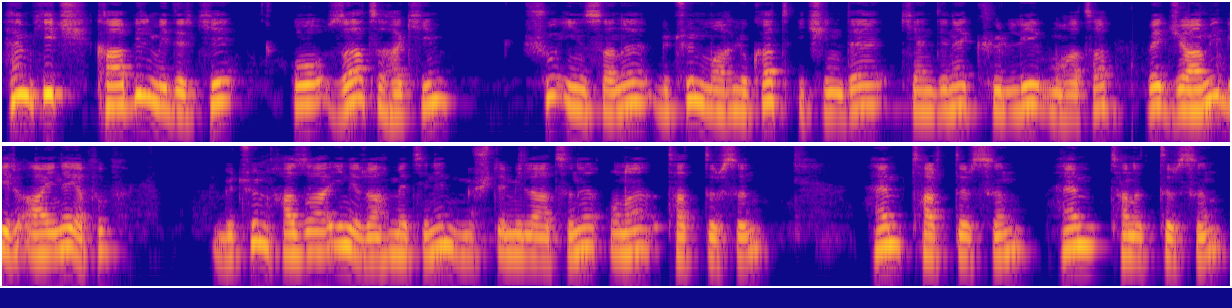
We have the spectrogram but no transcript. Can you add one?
Hem hiç kabil midir ki o zat-ı hakim şu insanı bütün mahlukat içinde kendine külli muhatap ve cami bir ayna yapıp bütün hazaini rahmetinin müştemilatını ona tattırsın, hem tarttırsın hem tanıttırsın,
